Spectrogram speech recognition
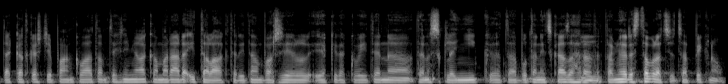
Tak Katka Štěpánková tam tehdy měla kamaráda Itala, který tam vařil, jak je takový ten, ten skleník, ta botanická zahrada, hmm. tak tam měl restauraci, docela pěknou.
